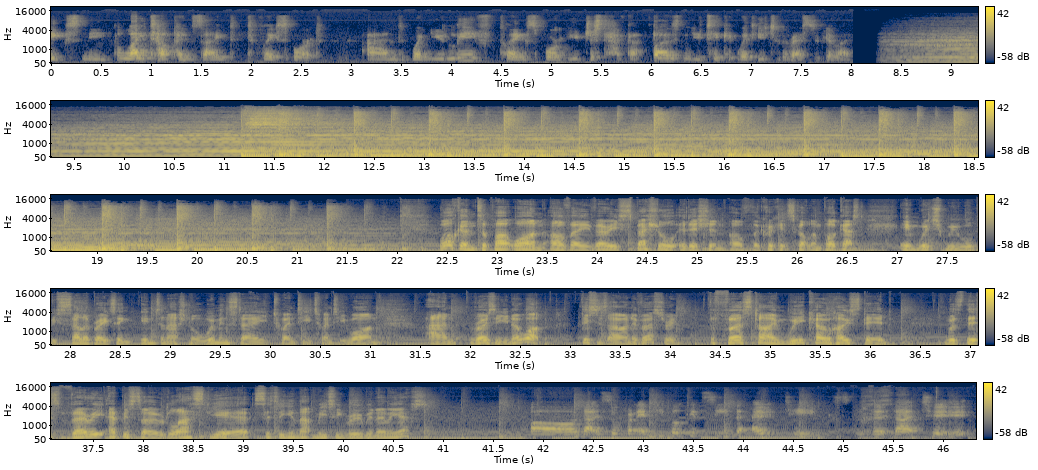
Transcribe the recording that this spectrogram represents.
makes me light up inside to play sport. And when you leave playing sport, you just have that buzz and you take it with you to the rest of your life. Welcome to part one of a very special edition of the Cricket Scotland podcast, in which we will be celebrating International Women's Day 2021. And Rosy, you know what? This is our anniversary. The first time we co hosted was this very episode last year, sitting in that meeting room in MES. Oh, that is so funny. If people could see the outtakes that that took.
